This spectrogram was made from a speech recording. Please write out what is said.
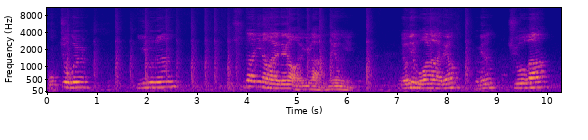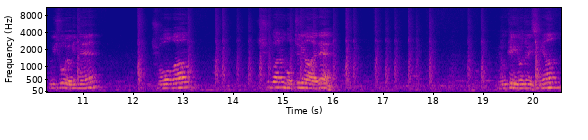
목적을 이루는 수단이 나와야 돼요. 여기가 내용이. 여기는 뭐가 나와야 돼요? 그러면 주어가 여기 주어 여기 있네. 주어가 추구하는 목적이 나와야 돼. 이렇게 이루어져 있으면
